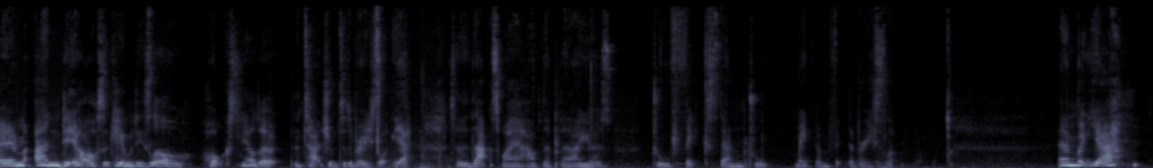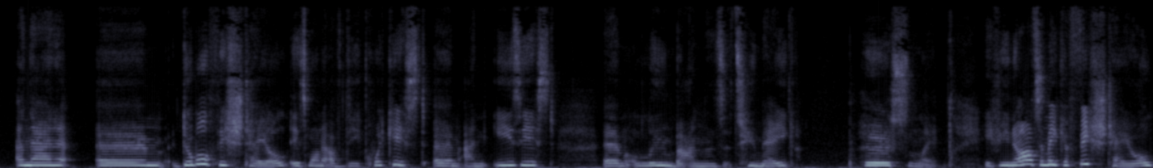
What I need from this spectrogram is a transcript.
Um, and it also came with these little hooks, you know, that attach them to the bracelet. Yeah, so that's why I have the pliers to fix them, to make them fit the bracelet. Um, but yeah, and then um, double fishtail is one of the quickest um, and easiest um, loom bands to make personally. If you know how to make a fishtail,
